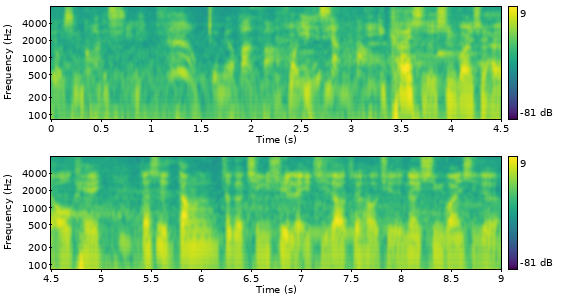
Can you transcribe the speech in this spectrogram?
有性关系，我觉得没有办法，会影响到。一开始的性关系还 OK，但是当这个情绪累积到最后，其实那个性关系的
